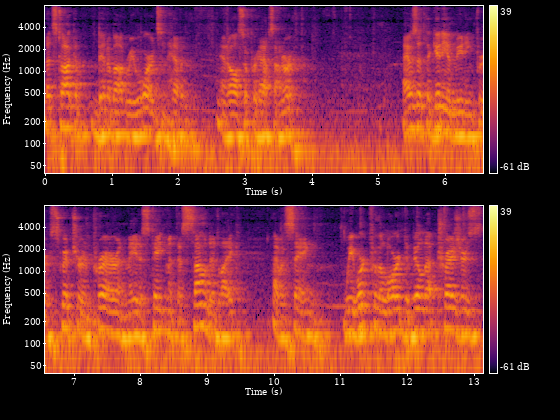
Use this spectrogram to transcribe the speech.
Let's talk a bit about rewards in heaven and also perhaps on earth. I was at the Gideon meeting for scripture and prayer and made a statement that sounded like I was saying, We work for the Lord to build up treasures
